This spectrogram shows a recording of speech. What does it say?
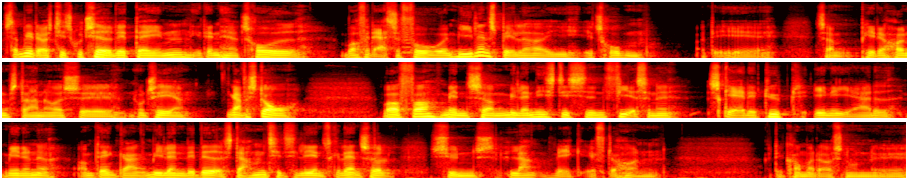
Så bliver det også diskuteret lidt derinde i den her tråd, hvorfor der er så få øh, Milan-spillere i, i truppen. Og det, øh, som Peter Holmstrand også øh, noterer. Jeg forstår, hvorfor, men som milanistisk siden 80'erne skærer det dybt ind i hjertet. Minderne om dengang Milan leverede stammen til italienske landshold, synes langt væk efterhånden. Og det kommer der også nogle, øh,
